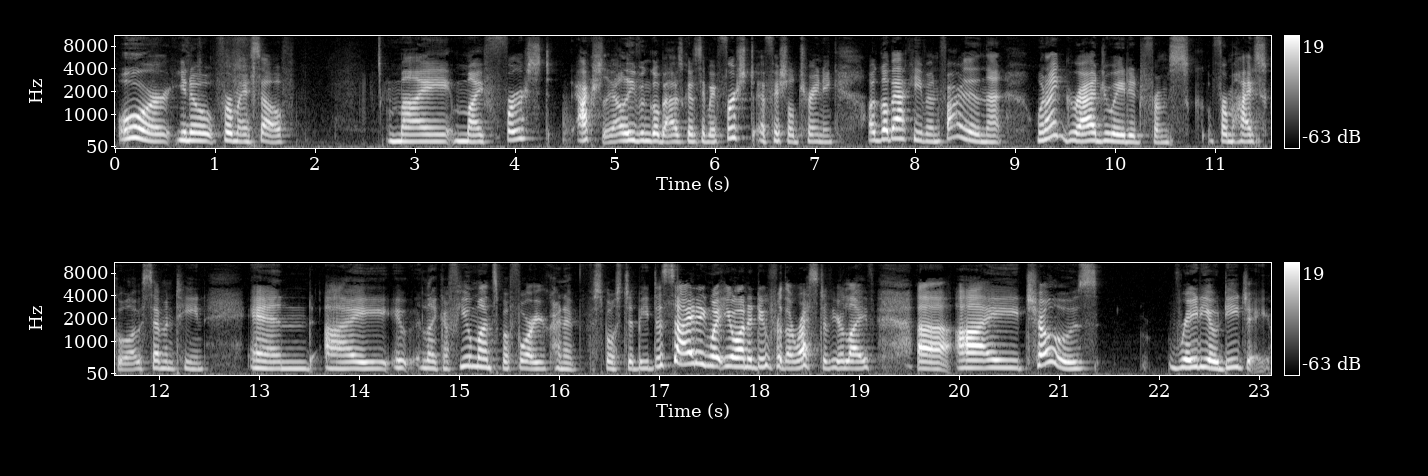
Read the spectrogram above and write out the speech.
Or you know for myself my my first actually, I'll even go back. I was going to say my first official training. I'll go back even farther than that. When I graduated from from high school, I was 17, and I it, like a few months before you're kind of supposed to be deciding what you want to do for the rest of your life. Uh, I chose radio DJ.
